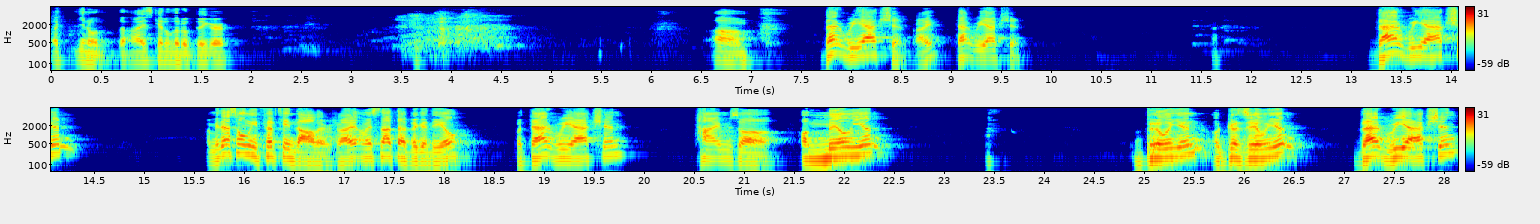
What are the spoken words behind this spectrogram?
Like, you know, the eyes get a little bigger. um, that reaction, right? That reaction. That reaction, I mean, that's only $15, right? I mean, it's not that big a deal. But that reaction times a, a million, billion, a gazillion, that reaction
